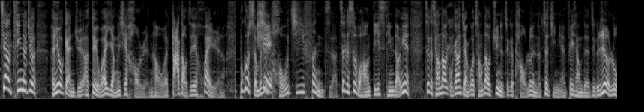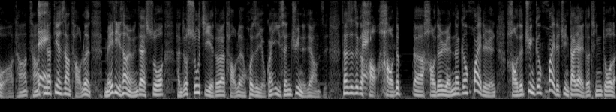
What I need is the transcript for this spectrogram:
这样听了就很有感觉啊。对，我要养一些好人哈，我要打倒这些坏人啊。不过什么是投机分子啊？这个是我好像第一次听到，因为这个肠道，我刚刚讲过肠道菌的这个讨论呢，这几年非常的这个热络啊，常常常常听到电视上讨论，媒体上有人在说，很多书籍也都在讨论，或者有关益生菌的这样子。但是这个好好的。呃，好的人呢，跟坏的人，好的菌跟坏的菌，大家也都听多了。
